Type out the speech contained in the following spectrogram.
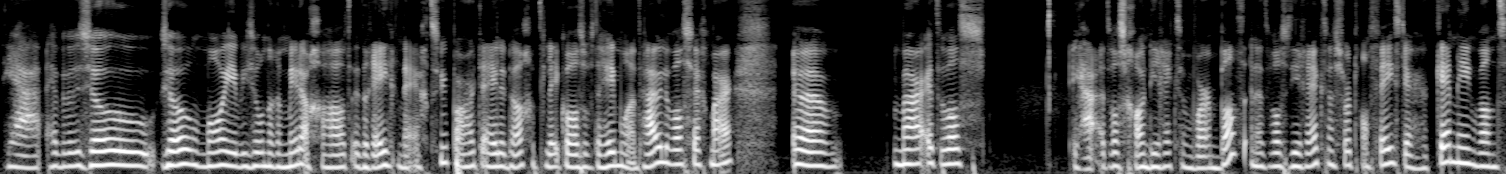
ja, hebben we zo, zo mooie, bijzondere middag gehad. Het regende echt super hard de hele dag. Het leek wel alsof de hemel aan het huilen was, zeg maar. Um, maar het was, ja, het was gewoon direct een warm bad. En het was direct een soort van feest der herkenning. Want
